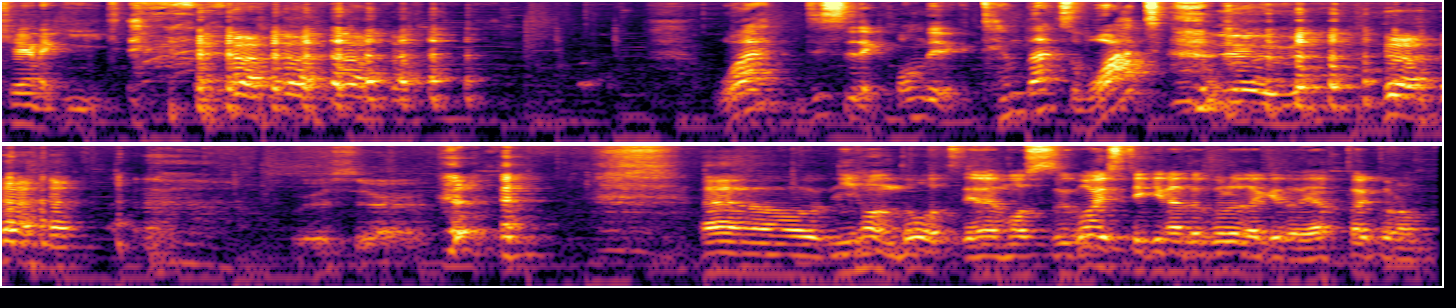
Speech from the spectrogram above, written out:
can't eat What? This is like only like 10 bucks? What? Yeah. For sure. あの日本どうってもうすごい素敵なところだけどやっぱりこの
